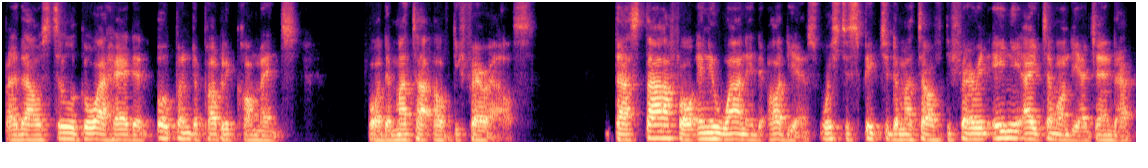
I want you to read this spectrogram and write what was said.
but I'll still go ahead and open the public comments for the matter of deferrals. Does staff or anyone in the audience wish to speak to the matter of deferring any item on the agenda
